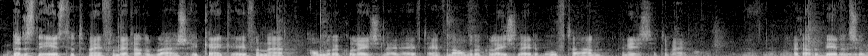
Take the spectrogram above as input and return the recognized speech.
Dat is de eerste termijn van wethouder Bluis. Ik kijk even naar andere collegeleden. Heeft een van de andere collegeleden behoefte aan een eerste termijn? Wethouder Berendsen?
